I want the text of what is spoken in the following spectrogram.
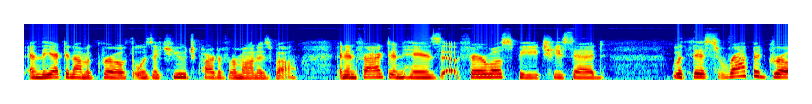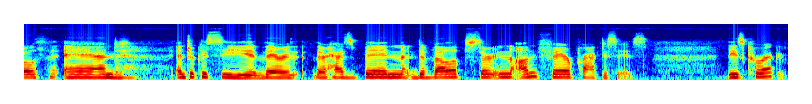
and the economic growth was a huge part of Vermont as well. And in fact, in his farewell speech, he said, "With this rapid growth and intricacy, there there has been developed certain unfair practices. These correct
